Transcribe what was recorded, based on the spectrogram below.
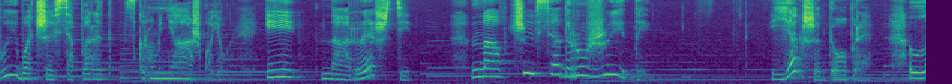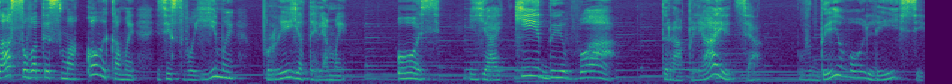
вибачився перед скромняшкою і нарешті навчився дружити. Як же добре ласувати смаковиками зі своїми приятелями. Ось які дива трапляються в диволісі.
